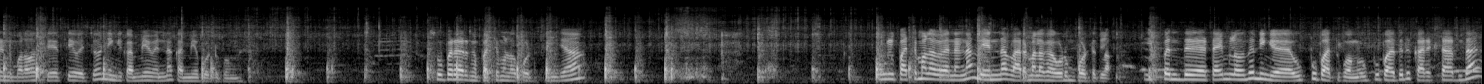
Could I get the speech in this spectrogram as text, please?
ரெண்டு மிளகா சேர்த்தே வச்சோம். நீங்கள் கம்மியாக வேணுன்னா கம்மியாக போட்டுக்கோங்க. சூப்பராக இருக்கும் பச்சை மிளகா போட்டு செஞ்சால் உங்களுக்கு பச்சை மிளகா வேணும்னா வேணுன்னா வரமிளகா கூட போட்டுக்கலாம். இப்போ இந்த டைமில் வந்து நீங்கள் உப்பு பார்த்துக்கோங்க உப்பு பார்த்துட்டு கரெக்டாக இருந்தால்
